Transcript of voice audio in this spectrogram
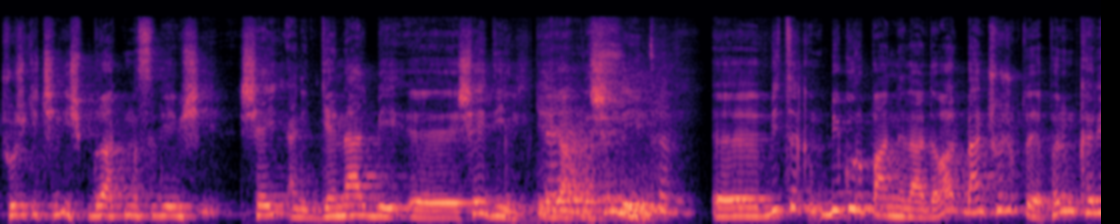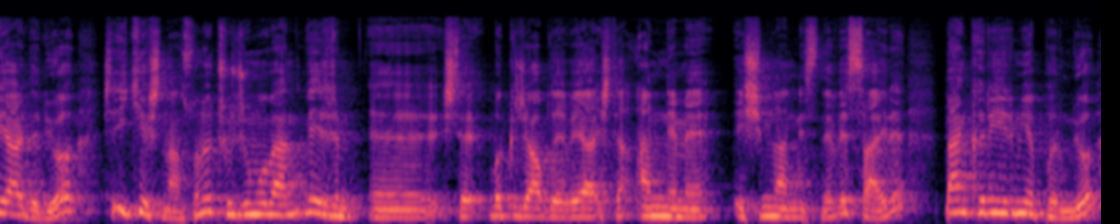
çocuk için iş bırakması diye bir şey, şey hani genel bir e, şey değil, evet. yaklaşım değil. Tabii. Ee, bir takım bir grup anneler de var. Ben çocuk da yaparım, kariyer de diyor. İşte iki yaşından sonra çocuğumu ben veririm e, işte bakıcı ablaya veya işte anneme, eşimin annesine vesaire. Ben kariyerimi yaparım diyor.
